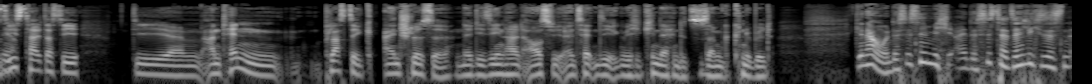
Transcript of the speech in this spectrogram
Ja. siehst halt, dass die, die ähm, Antennen-Plastikeinschlüsse, ne, die sehen halt aus, wie als hätten sie irgendwelche Kinderhände zusammengeknüppelt. genau, und das ist nämlich, ein- das ist tatsächlich das ist ein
